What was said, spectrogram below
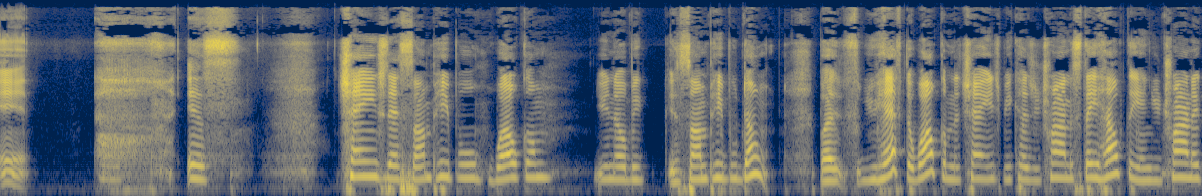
And it's change that some people welcome, you know, be, and some people don't. But you have to welcome the change because you're trying to stay healthy and you're trying to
